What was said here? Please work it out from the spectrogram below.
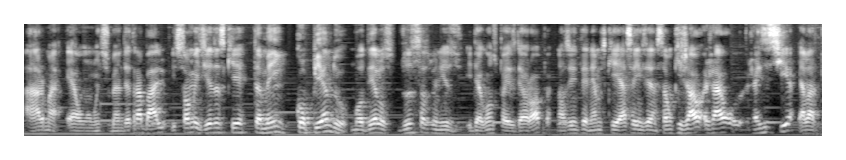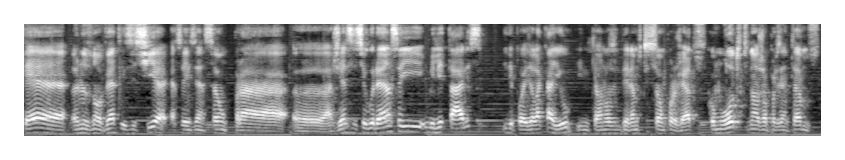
a, arma é um instrumento de trabalho, e são medidas que também, copiando modelos dos Estados Unidos e de alguns países da Europa, nós entendemos que essa isenção, que já, já, já existia, ela até anos 90 existia essa isenção para uh, agências de segurança e militares, e depois ela caiu. Então nós entendemos que são projetos como outros que nós já apresentamos,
